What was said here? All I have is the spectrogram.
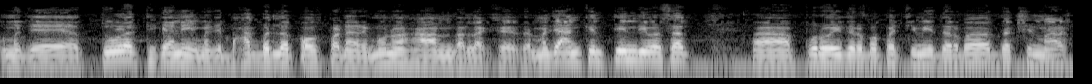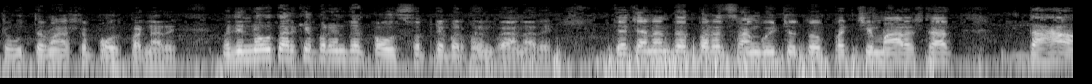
म्हणजे तुरळक ठिकाणी म्हणजे भाग बदलत पाऊस पडणार आहे म्हणून हा अंदाज लक्षात येतो. म्हणजे आणखीन तीन दिवसात पूर्व विदर्भ पश्चिम विदर्भ दक्षिण महाराष्ट्र उत्तर महाराष्ट्र पाऊस पडणार आहे. म्हणजे नऊ तारखेपर्यंतच पाऊस सप्टेंबरपर्यंत राहणार आहे. त्याच्यानंतर परत सांगू इच्छितो पश्चिम महाराष्ट्रात दहा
